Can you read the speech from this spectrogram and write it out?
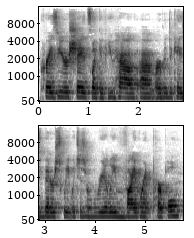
crazier shades, like if you have um, Urban Decay's Bittersweet, which is a really vibrant purple.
